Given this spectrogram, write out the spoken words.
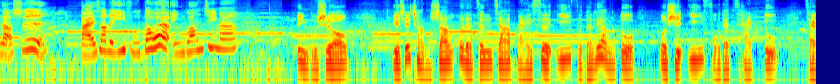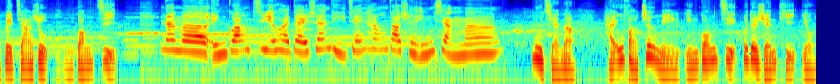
老师。白色的衣服都会有荧光剂吗？并不是哦，有些厂商为了增加白色衣服的亮度或是衣服的彩度，才会加入荧光剂。那么荧光剂会对身体健康造成影响吗？目前呢、啊、还无法证明荧光剂会对人体有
